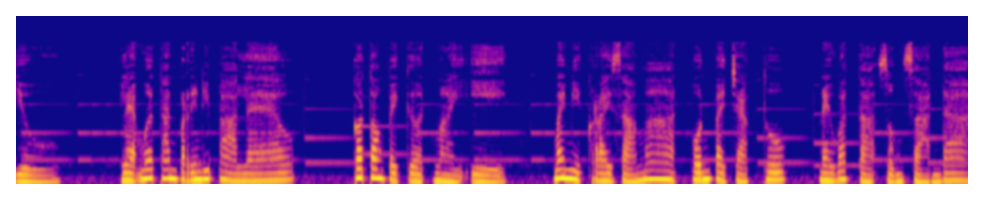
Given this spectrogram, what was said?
อยู่ และเมื่อท่านปรินิพพานแล้ว ก็ต้องไปเกิดใหม่อีก ไม่มีใครสามารถพ้นไปจากทุกข์ในวัฏฏะสงสารได้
